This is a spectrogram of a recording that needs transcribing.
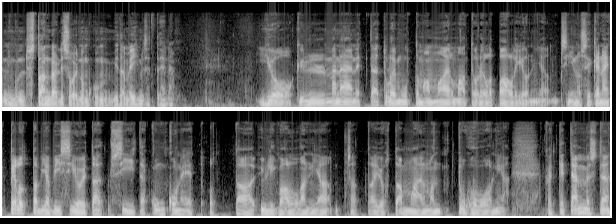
niin kuin standardisoidun kuin mitä me ihmiset tehdään. Joo, kyllä mä näen, että tämä tulee muuttamaan maailmaa todella paljon ja siinä on sekä näitä pelottavia visioita siitä, kun koneet ottaa ylivallan ja saattaa johtaa maailman tuhoon ja kaikkea tämmöistä.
